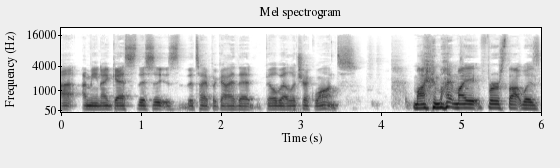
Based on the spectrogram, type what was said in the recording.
I, I mean, I guess this is the type of guy that Bill Belichick wants. My my my first thought was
